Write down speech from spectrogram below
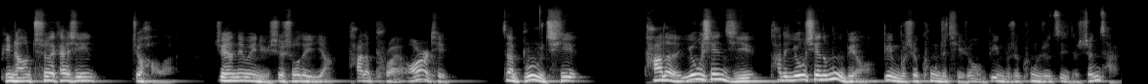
平常吃的开心就好了。就像那位女士说的一样，她的 priority 在哺乳期，她的优先级，她的优先的目标，并不是控制体重，并不是控制自己的身材，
